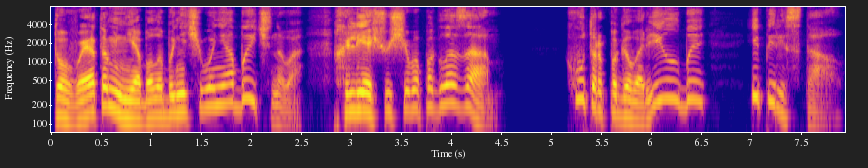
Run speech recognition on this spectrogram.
то в этом не было бы ничего необычного, хлещущего по глазам. Хутор поговорил бы и перестал.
